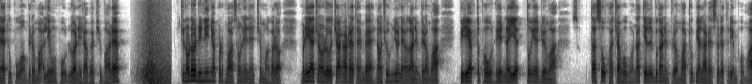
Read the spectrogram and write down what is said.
နဲ့သူပူးပေါင်းပြီးတော့မှအလင်းဝင်ဖို့လိုအပ်နေတာပဲဖြစ်ပါတယ်ကျွန်တော်တို့ဒီနေ့ညပထမဆုံးနေတဲ့ချက်မှာကတော့မနေ့ကကျွန်တော်တို့ကြားထားတဲ့အတိုင်းပဲနောင်ချုံမြို့နယ်ကနေပြီးတော့မှ PDF တပ်ဖွဲ့ဝင်တွေနေ့ရက်3ရက်အတွင်းမှာ တပ်ဆုတ်ခွာကြဖို့ပေါ့နော်တင်လေးဘက်ကနေပြီးတော့မှထုတ်ပြန်လာတဲ့ဆိုတဲ့သတင်းပေါ်မှာ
